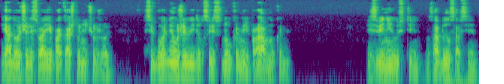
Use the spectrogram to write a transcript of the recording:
Я дочери своей пока что не чужой. Сегодня уже виделся и с внуками, и правнуками. Извини, Устин, забыл совсем,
